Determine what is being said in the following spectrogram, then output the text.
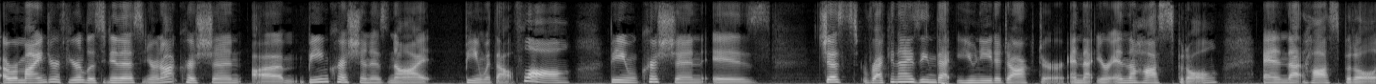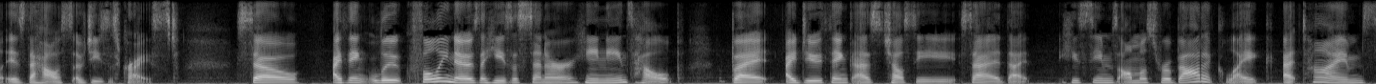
a reminder if you're listening to this and you're not Christian, um, being Christian is not being without flaw. Being Christian is just recognizing that you need a doctor and that you're in the hospital and that hospital is the house of Jesus Christ. So I think Luke fully knows that he's a sinner, he needs help, but I do think, as Chelsea said, that he seems almost robotic like at times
